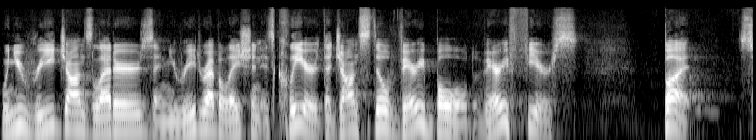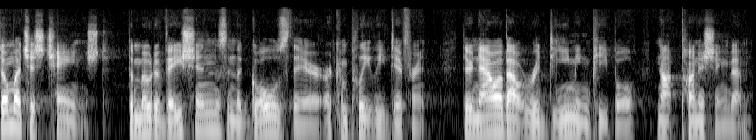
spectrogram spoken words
When you read John's letters and you read Revelation, it's clear that John's still very bold, very fierce, but so much has changed. The motivations and the goals there are completely different. They're now about redeeming people, not punishing them.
